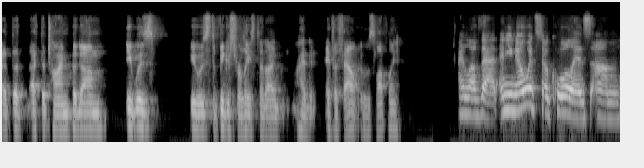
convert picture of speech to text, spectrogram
at the at the time, but um, it was it was the biggest release that I had ever felt. It was lovely. I love that, and you know what's so cool is. Um,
